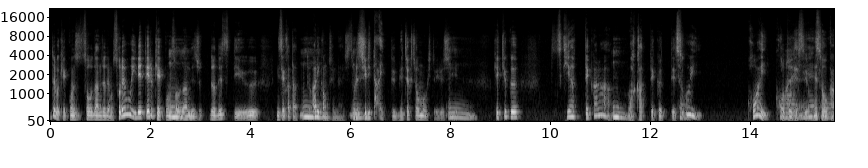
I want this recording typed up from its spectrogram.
例えば結婚相談所でもそれを入れてる結婚相談所ですっていう見せ方ってありかもしれないし、うん。それ知りたいってめちゃくちゃ思う人いるし、うん。結局付き合ってからうん。分かってくってすごい怖いことですよねねそう。考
